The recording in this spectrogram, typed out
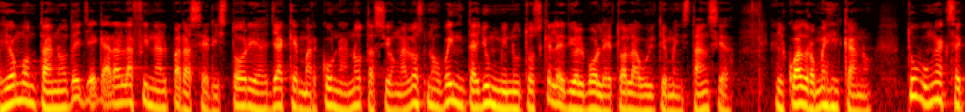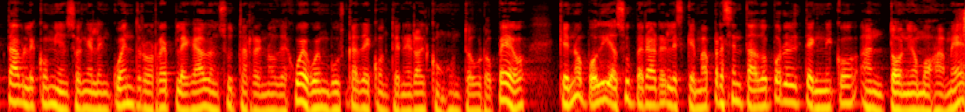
Montano de llegar a la final para hacer historia, ya que marcó una anotación a los 91 minutos que le dio el boleto a la última instancia. El cuadro mexicano tuvo un aceptable comienzo en el encuentro replegado en su terreno de juego en busca de contener al conjunto europeo, que no podía superar el esquema presentado por el técnico Antonio Mohamed.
